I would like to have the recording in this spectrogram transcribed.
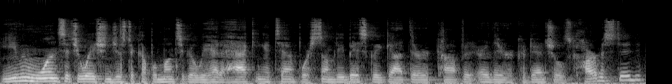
Even one situation just a couple months ago, we had a hacking attempt where somebody basically got their or their credentials harvested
